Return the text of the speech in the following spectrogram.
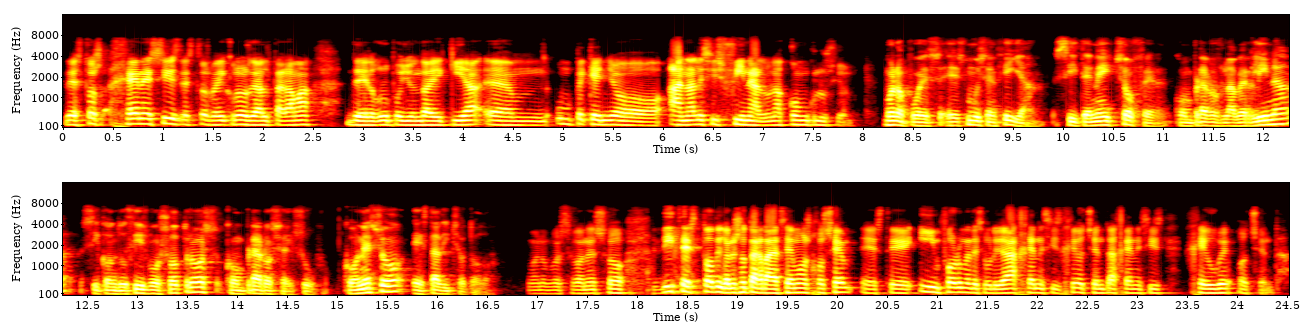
de estos Génesis, de estos vehículos de alta gama del grupo Hyundai Kia, em, un pequeño análisis final, una conclusión. Bueno, pues es muy sencilla. Si tenéis chofer, compraros la berlina. Si conducís vosotros, compraros el sub. Con eso está dicho todo. Bueno, pues con eso dices todo y con eso te agradecemos, José, este informe de seguridad Génesis G80, Génesis GV80.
